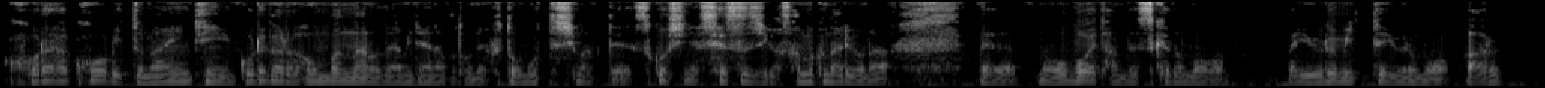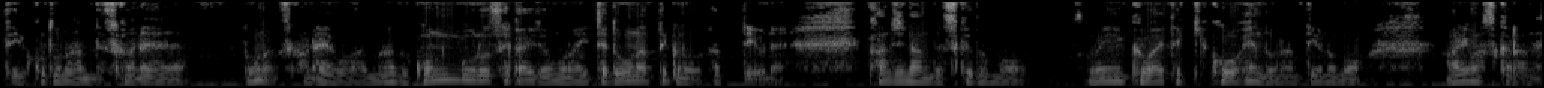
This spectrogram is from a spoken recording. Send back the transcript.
これは COVID-19、これから本番なのだみたいなことをね、ふと思ってしまって、少しね、背筋が寒くなるような、ね、もう覚えたんですけども、まあ、緩みっていうのもあるっていうことなんですかね。どうなんですかねこれなんか今後の世界というものは一体どうなっていくのかっていうね、感じなんですけども、それに加えて気候変動なんていうのもありますからね。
